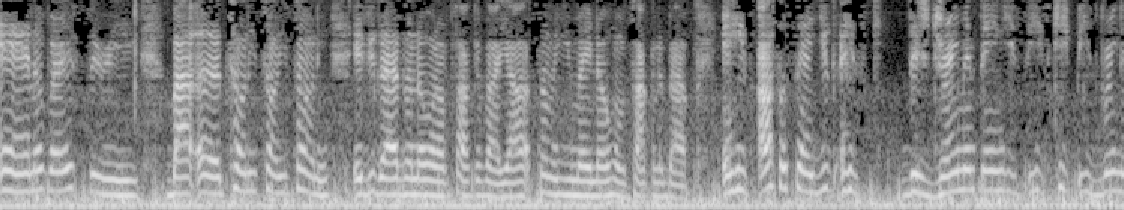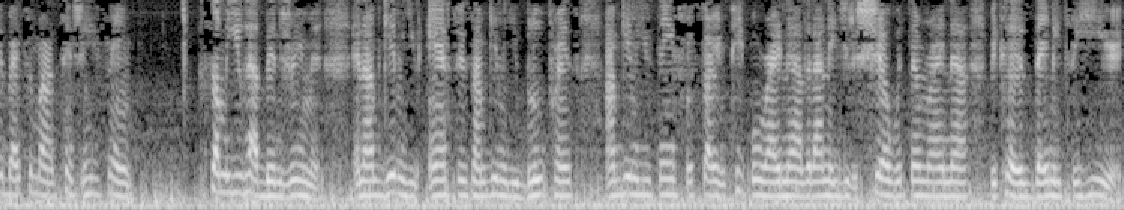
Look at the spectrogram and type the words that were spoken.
Anniversary by uh Tony Toni Toné. If you guys don't know what i'm talking about y'all some of you may know who i'm talking about. And he's also saying you he's this dreaming thing he's he's keep he's bringing it back to my attention. He's saying some of you have been dreaming and I'm giving you answers. I'm giving you blueprints. I'm giving you things for certain people right now that I need you to share with them right now because they need to hear it.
